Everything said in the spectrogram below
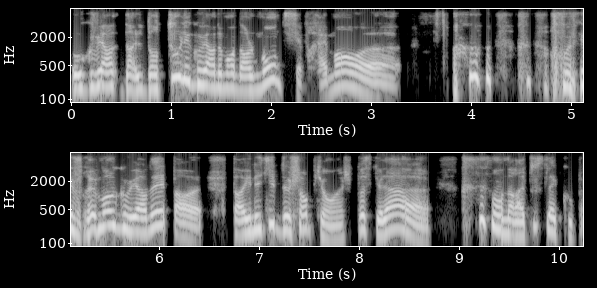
au gouvernement, dans, tous les gouvernements dans le monde, c'est vraiment... Euh, on est vraiment gouverné par, par une équipe de champions. Hein. Je pense que là, on aura tous la coupe.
